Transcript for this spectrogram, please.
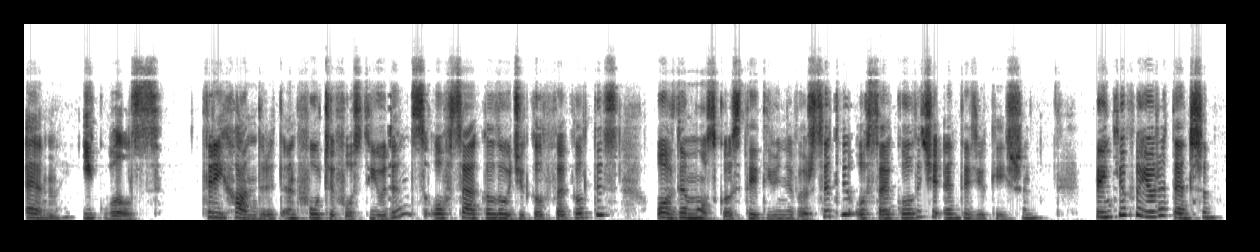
n equals 344 students of psychological faculties of the Moscow State University of Psychology and Education. Thank you for your attention.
